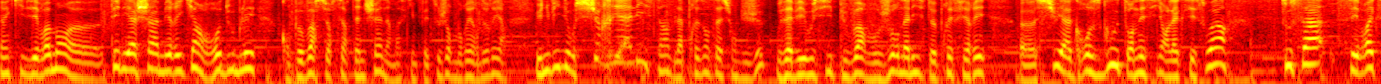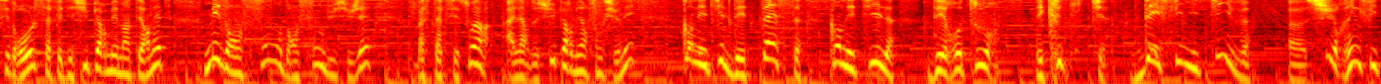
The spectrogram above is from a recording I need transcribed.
hein, qui faisait vraiment euh, téléachat américain redoublé, qu'on peut voir sur certaines chaînes, hein, moi ce qui me fait toujours mourir de rire. Une vidéo surréaliste de la présentation du jeu. Vous avez aussi pu voir vos journalistes préférés euh, suer à grosses gouttes en essayant l'accessoire. Tout ça, c'est vrai que c'est drôle, ça fait des super mèmes internet, mais dans le fond, dans le fond du sujet, bah, cet accessoire a l'air de super bien fonctionner. Qu'en est-il des tests? Qu'en est-il des retours, des critiques définitives euh, sur Ring Fit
